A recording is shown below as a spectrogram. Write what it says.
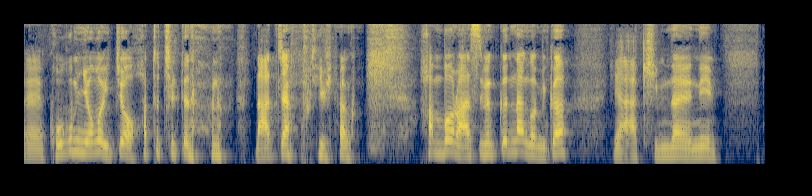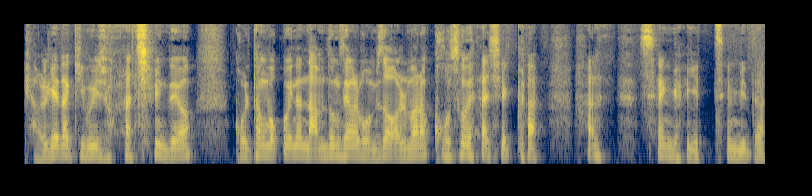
예, 고급 용어 있죠? 화투 칠때 나오는 낫장 프리뷰하고. 한 번 왔으면 끝난 겁니까? 야, 김나연님. 별게 다 기분이 좋은 아침인데요. 골탕 먹고 있는 남동생을 보면서 얼마나 고소해 하실까 하는 생각이 듭니다.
